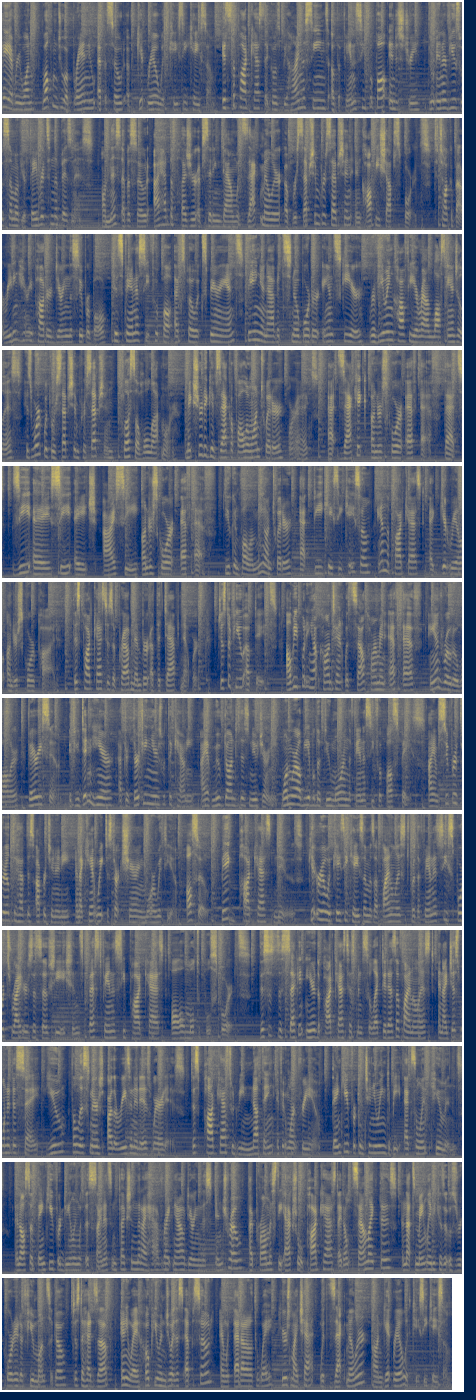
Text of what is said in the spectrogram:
Hey everyone, welcome to a brand new episode of Get Real with Kacey Kasem. It's the podcast that goes behind the scenes of the fantasy football industry through interviews with some of your favorites in the business. On this episode, I had the pleasure of sitting down with Zach Miller of Reception Perception and Coffee Shop Sports to talk about reading Harry Potter during the Super Bowl, his fantasy football expo experience, being an avid snowboarder and skier, reviewing coffee around Los Angeles, his work with Reception Perception, plus a whole lot more. Make sure to give Zach a follow on Twitter or X at Zachic underscore FF. That's Z A C H I C underscore FF. You can follow me on Twitter at thekaceykasem and the podcast at GetReal underscore pod. This podcast is a proud member of the DAP network. Just a few updates. I'll be putting out content with South Harmon FF and Rotoballer very soon. If you didn't hear, after 13 years with the county, I have moved on to this new journey, one where I'll be able to do more in the fantasy football space. I am super thrilled to have this opportunity, and I can't wait to start sharing more with you. Also, big podcast news. Get Real with Kacey Kasem is a finalist for the Fantasy Sports Writers Association's Best Fantasy Podcast, All Multiple Sports. This is the second year the podcast has been selected as a finalist, and I just wanted to say, you, the listeners, are the reason it is where it is. This podcast would be nothing if it weren't for you. Thank you for continuing to be excellent humans. And also, thank you for dealing with this sinus infection that I have right now during this intro. I promise the actual podcast I don't sound like this, and that's mainly because it was recorded a few months ago. Just a heads up. Anyway, hope you enjoy this episode. And with that out of the way, here's my chat with Zach Miller on Get Real with Kacey Kasem.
